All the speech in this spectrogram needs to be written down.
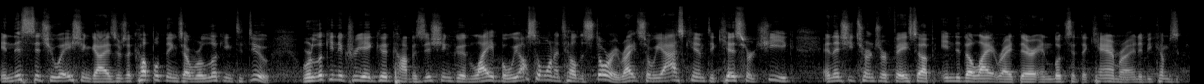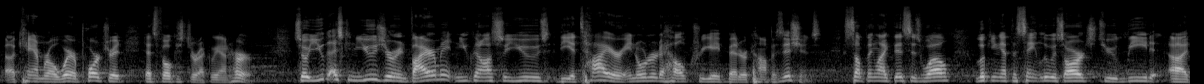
In this situation, guys, there's a couple things that we're looking to do. We're looking to create good composition, good light, but we also want to tell the story, right? So we ask him to kiss her cheek, and then she turns her face up into the light right there and looks at the camera, and it becomes a camera-aware portrait that's focused directly on her. So you guys can use your environment, and you can also use the attire in order to help create better compositions. Something like this as well, looking at the St. Louis Arch to lead uh,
